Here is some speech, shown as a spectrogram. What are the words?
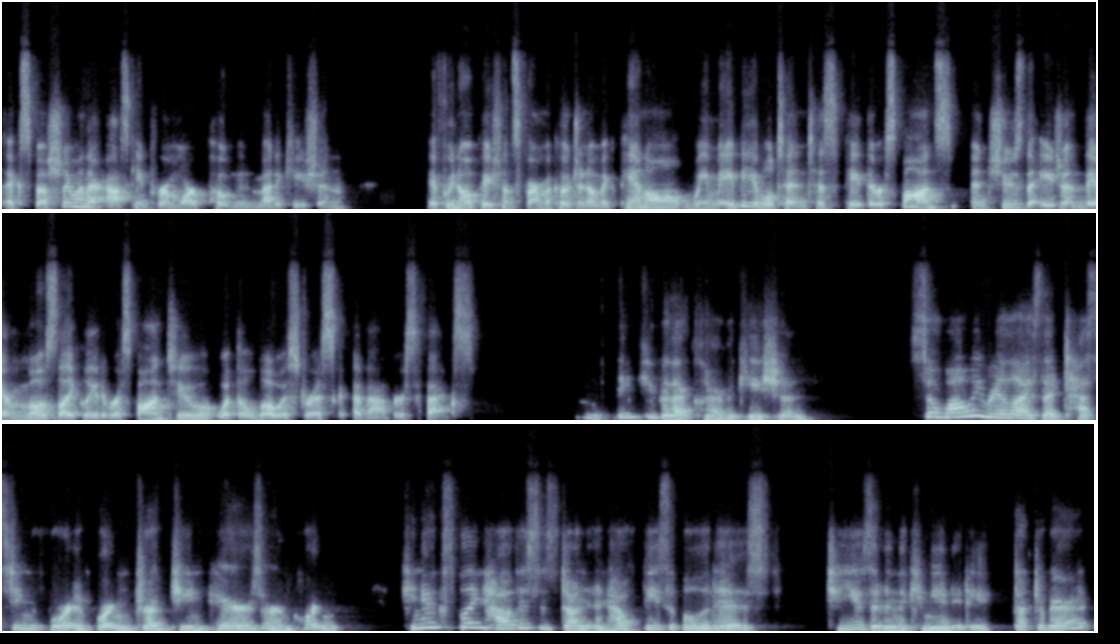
especially when they're asking for a more potent medication. If we know a patient's pharmacogenomic panel, we may be able to anticipate the response and choose the agent they are most likely to respond to with the lowest risk of adverse effects. Oh, thank you for that clarification. So, while we realize that testing for important drug gene pairs are important, can you explain how this is done and how feasible it is to use it in the community? Dr. Barrett?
